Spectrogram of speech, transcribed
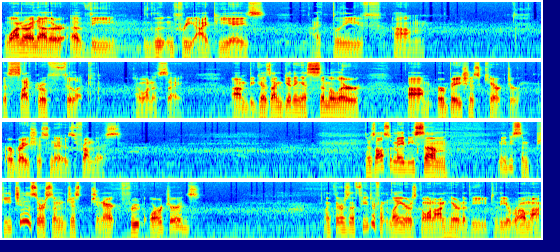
one or another of the gluten-free IPAs. I believe um, the psychrophilic, I want to say, um, because I'm getting a similar um, herbaceous character, herbaceous nose from this. There's also maybe some maybe some peaches or some just generic fruit orchards. Like there's a few different layers going on here to the to the aroma.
